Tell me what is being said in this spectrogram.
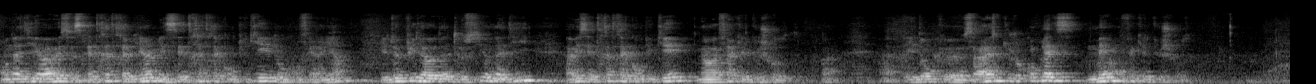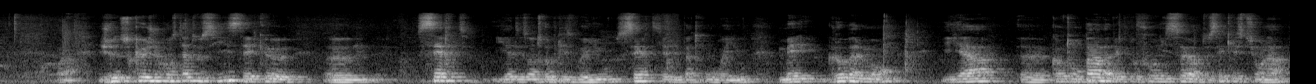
on a dit ah ouais, ce serait très très bien, mais c'est très très compliqué, donc on fait rien. Et depuis la Haute aussi, on a dit ah oui, c'est très très compliqué, mais on va faire quelque chose. Et donc, euh, ça reste toujours complexe, mais on fait quelque chose. Voilà. ce que je constate aussi, c'est que, euh, certes, il y a des entreprises voyous, certes, il y a des patrons voyous, mais globalement, il y a, euh, quand on parle avec nos fournisseurs de ces questions-là,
